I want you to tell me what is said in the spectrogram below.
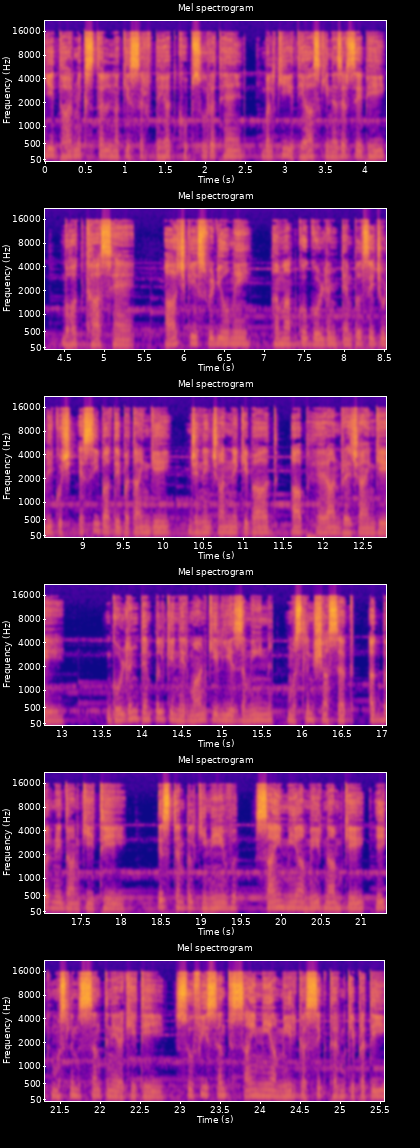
ये धार्मिक स्थल न कि सिर्फ़ बेहद खूबसूरत हैं, बल्कि इतिहास की नज़र से भी बहुत खास हैं। आज के इस वीडियो में हम आपको गोल्डन टेंपल से जुड़ी कुछ ऐसी बातें बताएँगे, जिन्हें जानने के बाद आप हैरान रह जाएँगे। गोल्डन टेंपल के निर्माण के लिए ज़मीन मुस्लिम शासक अकबर ने दान की थी। इस टेंपल की नींव साई मियाँ मीर नाम के एक मुस्लिम संत ने रखी थी। सूफी संत साई मियाँ मीर का सिख धर्म के प्रति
